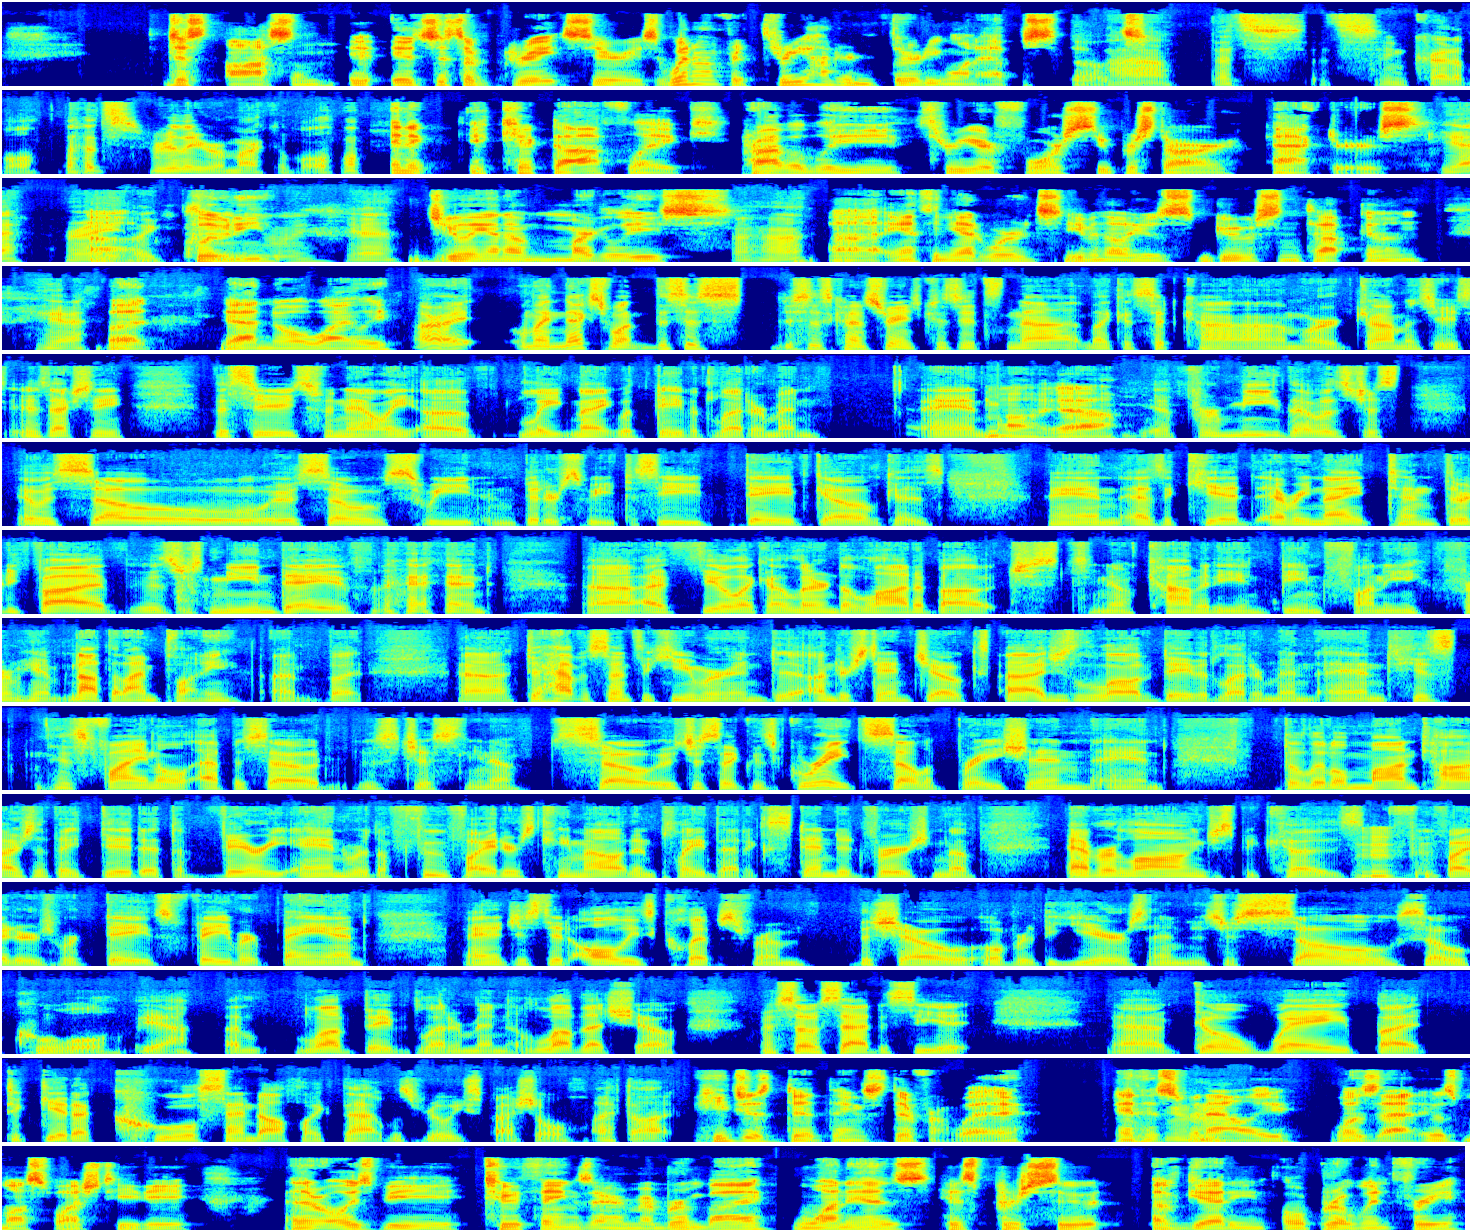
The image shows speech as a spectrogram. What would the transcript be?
just awesome. It, it's just a great series. It went on for 331 episodes. Wow, that's that's incredible. That's really remarkable. and it it kicked off like probably three or four superstar actors. Yeah, right. Um, like Clooney, Clooney, yeah, Julianna Margulies, uh-huh. uh, Anthony Edwards, even though he was Goose in Top Gun. Yeah, but yeah, Noah Wyle. All right. Well, my next one. This is this is kind of strange because it's not like a sitcom or drama series. It was actually the series finale of Late Night with David Letterman, and oh yeah, yeah. For me, that was just it was so it was so sweet and bittersweet to see Dave go because and as a kid every night 1035 it was just me and Dave and uh, I feel like I learned a lot about just you know comedy and being funny from him. Not that I'm funny, um, but uh, to have a sense of humor and to understand jokes. Uh, I just love David Letterman and his his final episode was just you know so it was just like this great celebration and the little montage that they did at the very end where the Foo Fighters came out and played that extended version of Everlong just because mm-hmm. Foo Fighters were Dave's favorite band and it just did all these clips from the show over the years and it's just so so cool yeah i love david letterman i love that show i'm so sad to see it uh, go away but to get a cool send off like that was really special i thought he just did things a different way and his mm-hmm. finale was that it was must watch tv and there'll always be two things i remember him by one is his pursuit of getting oprah winfrey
